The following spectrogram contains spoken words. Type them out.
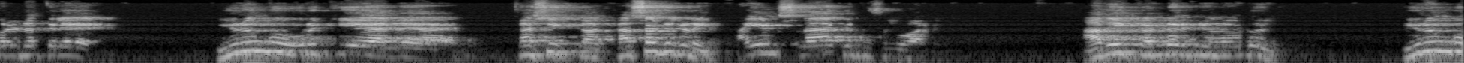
ஒரு இடத்திலே இரும்பு உருக்கிய அந்த கசி கசடுகளை அயன் ஸ்லாக் என்று சொல்வார்கள் அதை கண்டறிந்ததோடு இரும்பு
